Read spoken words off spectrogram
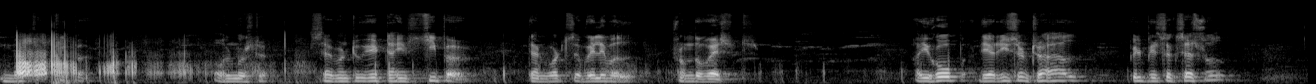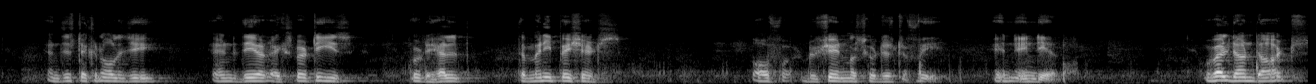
much cheaper, almost seven to eight times cheaper than what's available from the West. I hope their recent trial will be successful and this technology and their expertise would help the many patients of Duchenne muscular dystrophy in India. Well done, DARTs.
